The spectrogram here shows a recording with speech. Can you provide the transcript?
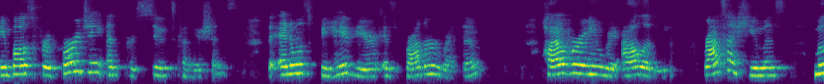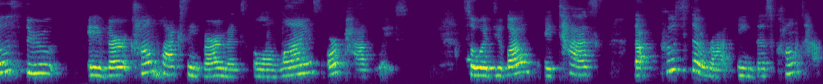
in both for foraging and pursuit conditions, the animal's behavior is rather random. However, in reality, rats and humans move through a very complex environment along lines or pathways. So we developed a task that puts the rat in this context.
